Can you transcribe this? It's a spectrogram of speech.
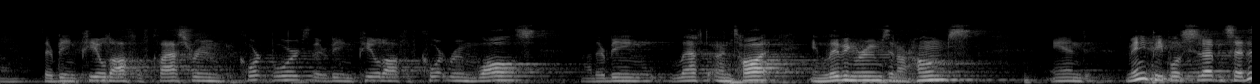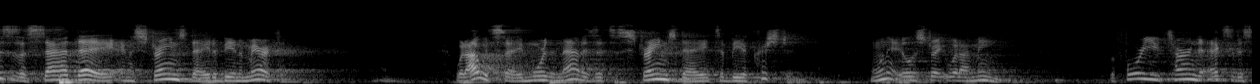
Um, they're being peeled off of classroom court boards, they're being peeled off of courtroom walls, uh, they're being left untaught in living rooms in our homes. And many people have stood up and said, This is a sad day and a strange day to be an American. What I would say more than that is it's a strange day to be a Christian. I want to illustrate what I mean. Before you turn to Exodus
